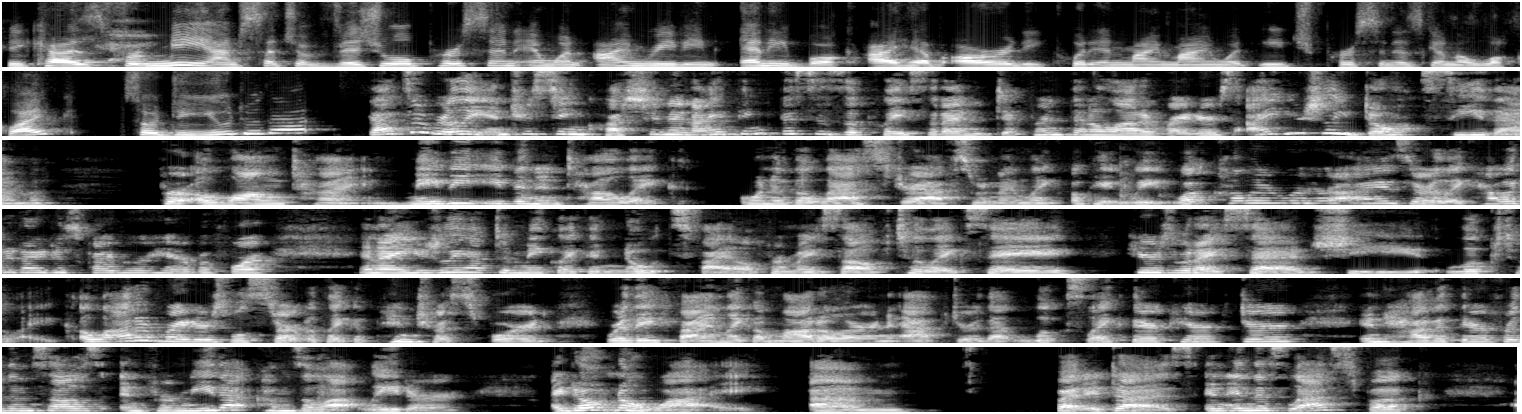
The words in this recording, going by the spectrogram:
because yeah. for me i'm such a visual person and when i'm reading any book i have already put in my mind what each person is going to look like so do you do that that's a really interesting question and i think this is a place that i'm different than a lot of writers. I usually don't see them for a long time maybe even until like one of the last drafts when i'm like okay wait what color were her eyes? or like how did i describe her hair before? And i usually have to make like a notes file for myself to like say here's what I said she looked like. A lot of writers will start with like a Pinterest board where they find like a model or an actor that looks like their character and have it there for themselves. And for me, that comes a lot later. I don't know why, um, but it does. And in this last book,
